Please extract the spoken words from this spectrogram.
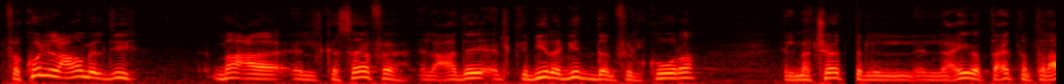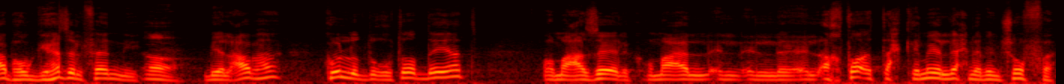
فكل العوامل دي مع الكثافة العادية الكبيرة جدا في الكورة الماتشات اللي اللعيبة بتاعتنا بتلعبها والجهاز الفني آه. بيلعبها كل الضغوطات ديت ومع ذلك ومع ال ال ال الأخطاء التحكيمية اللي إحنا بنشوفها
